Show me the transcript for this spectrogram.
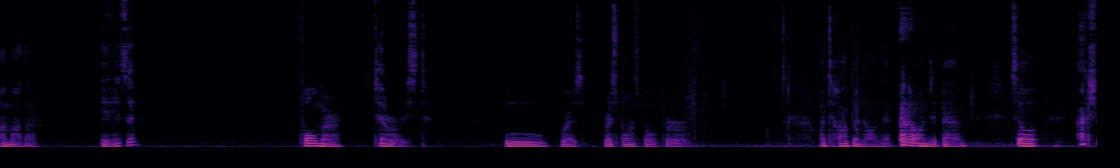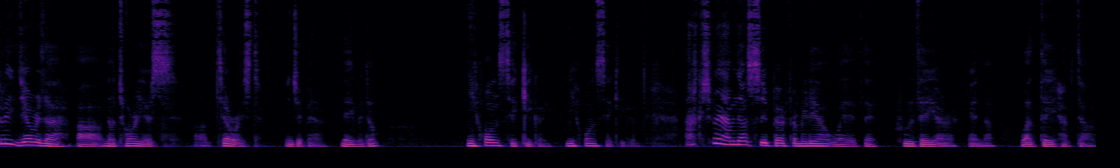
her mother is a former terrorist who was responsible for what happened on the on Japan. So actually, there was a uh, notorious uh, terrorist in Japan named Nihon Sekigun. Nihon Sekigun. Actually, I'm not super familiar with who they are and uh, what they have done,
